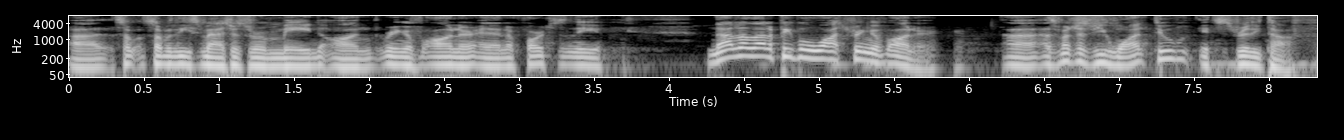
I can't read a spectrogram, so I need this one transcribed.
Uh, some some of these matches were made on Ring of Honor, and unfortunately, not a lot of people watch Ring of Honor. Uh, as much as you want to, it's really tough.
